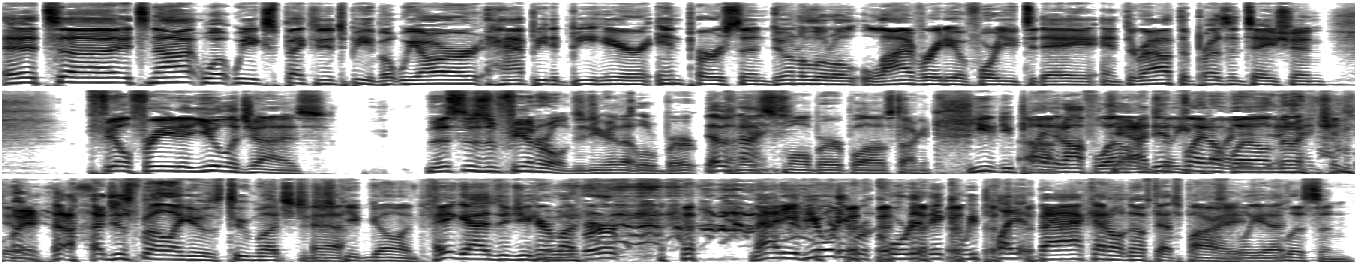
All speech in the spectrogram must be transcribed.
it's uh, it's not what we expected it to be, but we are happy to be here in person, doing a little live radio for you today. And throughout the presentation, feel free to eulogize. This is a funeral. Did you hear that little burp? That was I had a nice. small burp while I was talking. You you played Uh, it off well. yeah, I did play it off well. and then attention to it. I, I just felt like it was too much to just keep going. Hey guys, did you hear my burp? Maddie, have you already recorded it? Can we play it back? I don't know if that's possible right, yet. listen.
